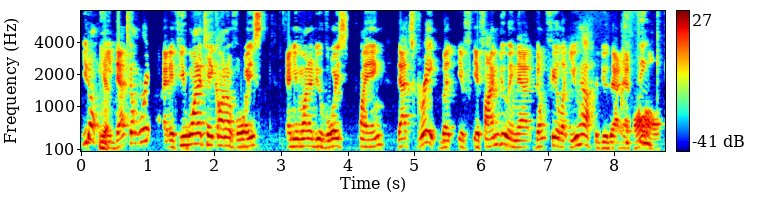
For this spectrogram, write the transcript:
You don't Yeah. need that. Don't worry about it. If you want to take on a voice and you want to do voice playing, that's great. But if, if I'm doing that, don't feel like you have to do that I at think all.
